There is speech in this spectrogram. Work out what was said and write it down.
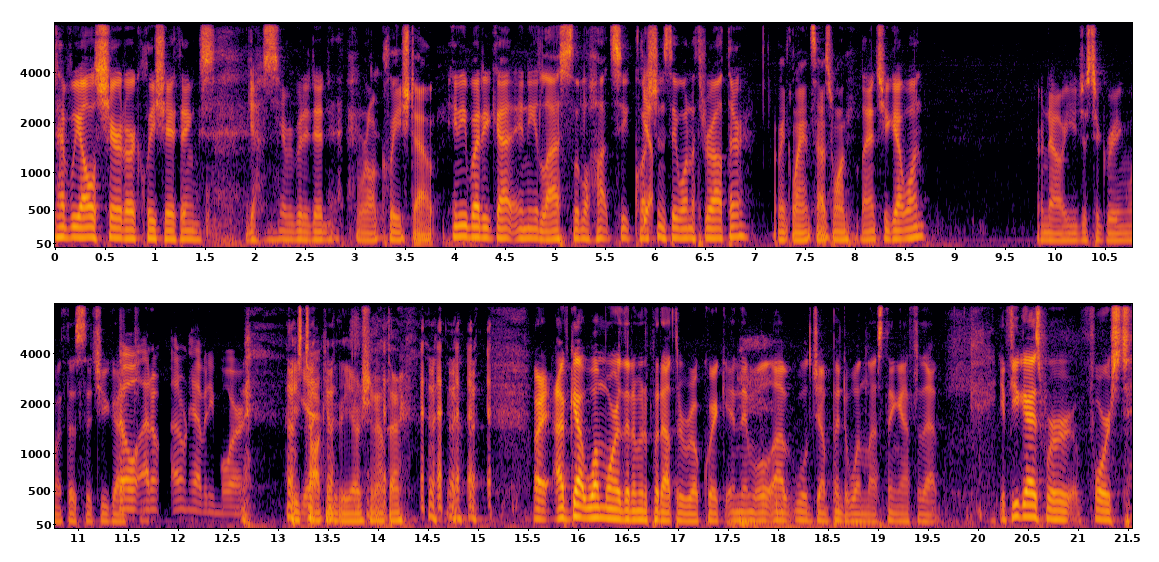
have we all shared our cliche things? Yes. Everybody did. We're all cliched out. Anybody got any last little hot seat questions they want to throw out there? I think Lance has one. Lance, you got one? Or no, are you just agreeing with us that you got No, I don't. I don't have any more. He's Yeah. talking to the ocean out there. All right, I've got one more that I'm going to put out there real quick, and then we'll uh, we'll jump into one last thing after that. If you guys were forced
